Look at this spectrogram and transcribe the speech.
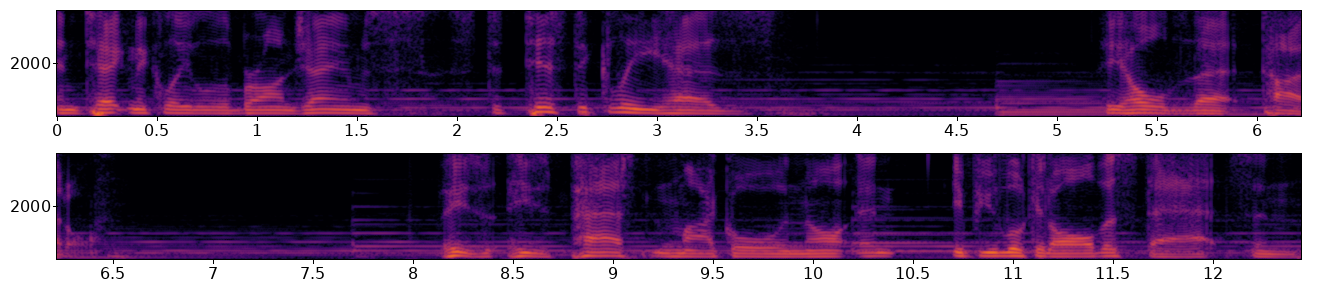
and technically LeBron James statistically has he holds that title. He's he's passed Michael and all and if you look at all the stats and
